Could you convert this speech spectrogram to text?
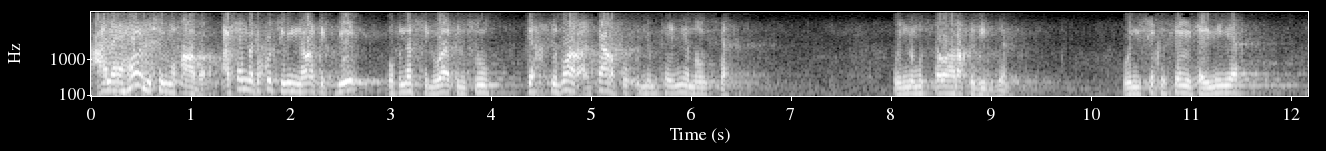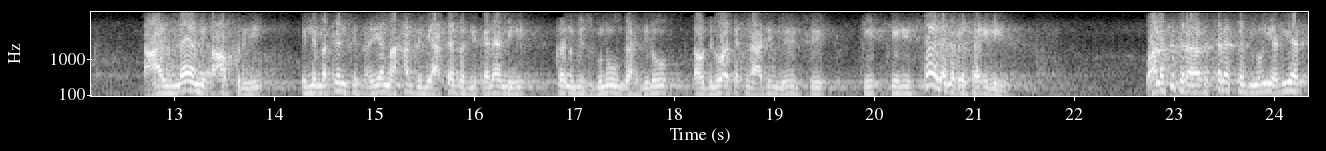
على هامش المحاضرة عشان ما تاخدش منا وقت كبير وفي نفس الوقت نشوف كاختبار تعرفوا إن ابن تيميه ما هو سهل وإن مستواه راقي جدا وإن الشيخ الاسلام ابن تيمية علامة عصره اللي ما كانش في أيامها حد بيعتبر لكلامه كانوا بيسجنوه وبهدلوه أو دلوقتي إحنا قاعدين بنقول في في رسالة من رسائله. وعلى فكرة الرسالة التدمرية ديت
